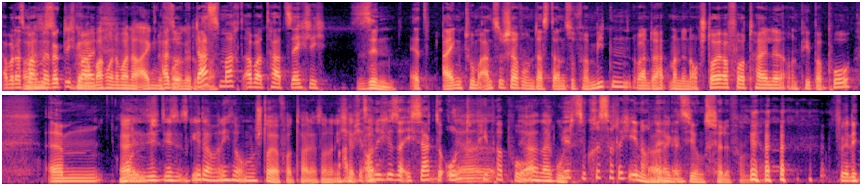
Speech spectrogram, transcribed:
Aber das Aber machen das wir ist- wirklich genau, mal. machen wir noch mal eine eigene also Folge das drüber. macht aber tatsächlich Sinn, Eigentum anzuschaffen und das dann zu vermieten, weil da hat man dann auch Steuervorteile und pipapo. Ähm, ja und es geht aber nicht nur um Steuervorteile, sondern ich habe ich auch nicht gesagt. Ich sagte und Ja, pipapo. ja, na gut. Jetzt, du kriegst doch eh noch Ja, eine. Erziehungsstelle von mir. Für die,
